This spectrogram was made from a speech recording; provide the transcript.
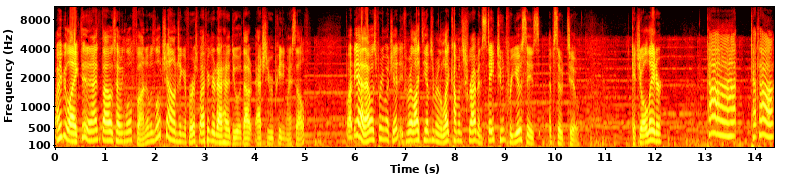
I hope you liked it, and I thought I was having a little fun. It was a little challenging at first, but I figured out how to do it without actually repeating myself. But yeah, that was pretty much it. If you really liked the episode, remember to like, comment, subscribe, and stay tuned for Yosei's episode 2. Catch you all later. Ta! Ta ta!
